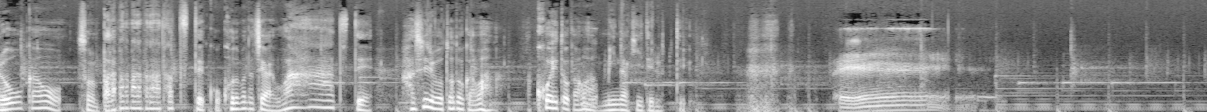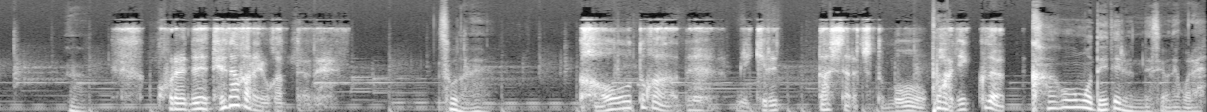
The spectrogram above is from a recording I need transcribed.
廊下をそのバタバタバタバタっつってこう子供たちがわーっつって走る音とかは声とかはみんな聞いてるっていう。へえうん。これね、手だからよかったよね。そうだね。顔とかね、見切れ出したらちょっともうパニックだよ。顔も出てるんですよねこれ。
